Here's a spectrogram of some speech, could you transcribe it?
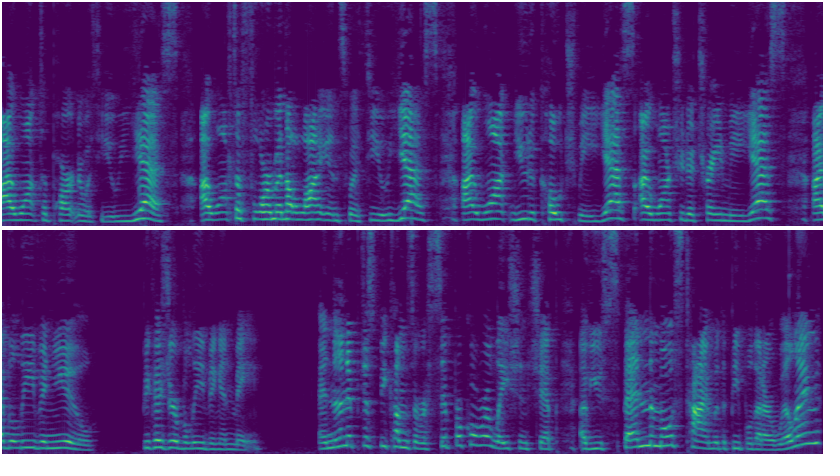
I want to partner with you. Yes, I want to form an alliance with you. Yes, I want you to coach me. Yes, I want you to train me. Yes, I believe in you because you're believing in me. And then it just becomes a reciprocal relationship of you spend the most time with the people that are willing,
